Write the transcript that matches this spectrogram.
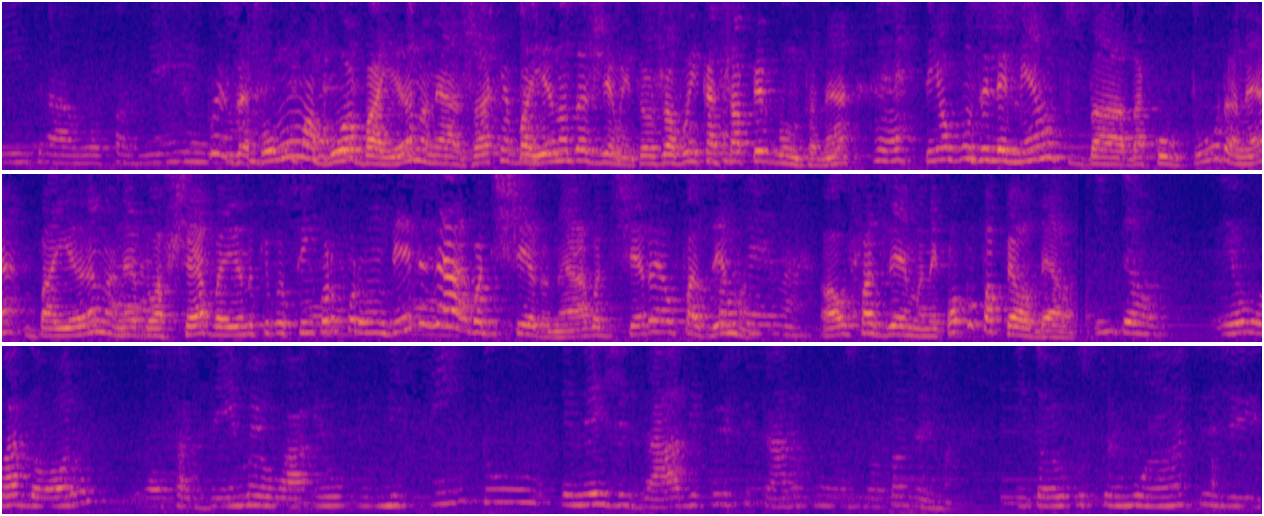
entra o fazenda. Pois é, como uma boa baiana, né? A Jaque é baiana da gema, então eu já vou encaixar a pergunta, né? É. Tem alguns elementos da, da cultura, né? Baiana, né? Do axé baiano que você incorporou. Um deles é a água de cheiro, né? A água de cheiro é o fazema. A alfazema, né? Qual é o papel dela? Então, eu adoro o alfazema, eu, eu, eu me sinto energizada e purificada com o uso do alfazema. Então eu costumo antes de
